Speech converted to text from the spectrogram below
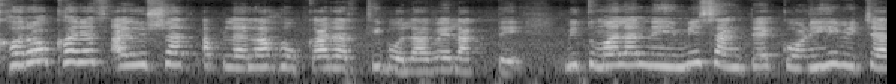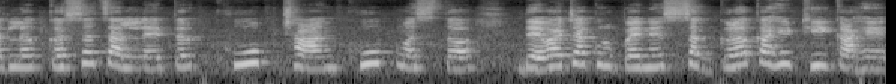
खरोखरच आयुष्यात आपल्याला होकारार्थी बोलावे लागते. मी तुम्हाला नेहमी सांगते कोणीही विचारलं कसं चाललंय तर खूप छान खूप मस्त. देवाच्या कृपेने सगळं काही ठीक आहे.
